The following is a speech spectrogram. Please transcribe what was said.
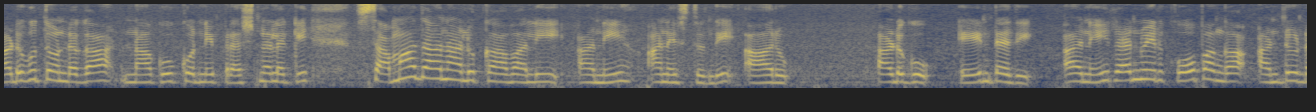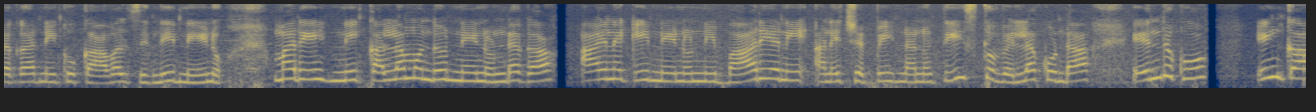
అడుగుతుండగా నాకు కొన్ని ప్రశ్నలకి సమాధానాలు కావాలి అని అనేస్తుంది ఆరు. అడుగు. ఏంటది? అని రణ్వీర్ కోపంగా అంటుండగా నీకు కావాల్సింది నేను. మరి నీ కళ్ళ ముందు నేనుండగా ఆయనకి నేను నీ భార్యని అని చెప్పి నన్ను తీసుకు వెళ్ళకుండా ఎందుకు ఇంకా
